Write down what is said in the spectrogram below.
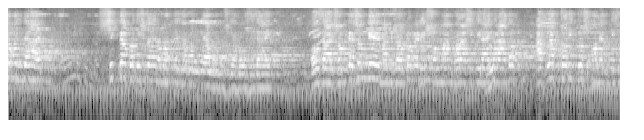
যখন যায়, শিক্ষা প্রতিষ্ঠানের মধ্যে যখন গিয়া মানুষ গিয়া পৌঁছে যায়, পৌঁছার সঙ্গে সঙ্গে মানুষ অটোমেটিক সম্মান করা শিখি যায় তার আদব আখলাখ চরিত্র অনেক কিছু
